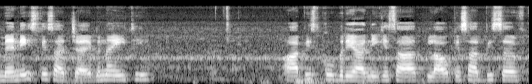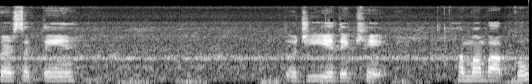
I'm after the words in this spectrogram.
मैंने इसके साथ चाय बनाई थी। आप इसको बिरयानी के साथ, पुलाव के साथ भी सर्व कर सकते हैं। तो जी, ये देखें, हम अब आपको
